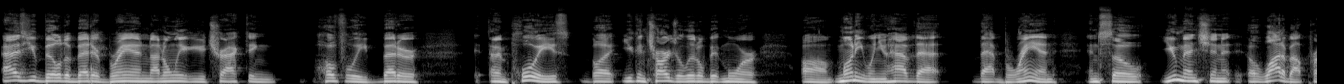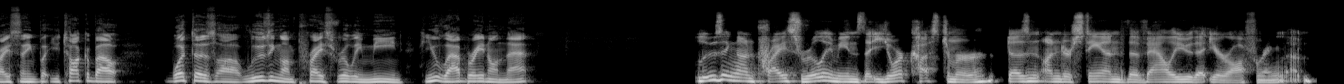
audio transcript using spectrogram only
as you build a better brand not only are you attracting hopefully better employees but you can charge a little bit more um, money when you have that that brand and so you mentioned a lot about pricing but you talk about what does uh, losing on price really mean? Can you elaborate on that? Losing on price really means that your customer doesn't understand the value that you're offering them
